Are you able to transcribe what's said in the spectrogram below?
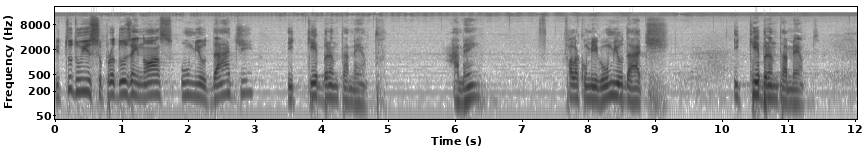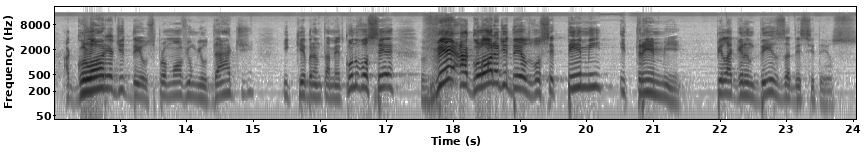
E tudo isso produz em nós humildade e quebrantamento. Amém? Fala comigo, humildade e quebrantamento. A glória de Deus promove humildade e quebrantamento. Quando você vê a glória de Deus, você teme e treme pela grandeza desse Deus.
